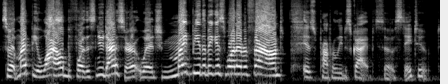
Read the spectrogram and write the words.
so it might be a while before this new dinosaur, which might be the biggest one ever found, is properly described, so stay tuned.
